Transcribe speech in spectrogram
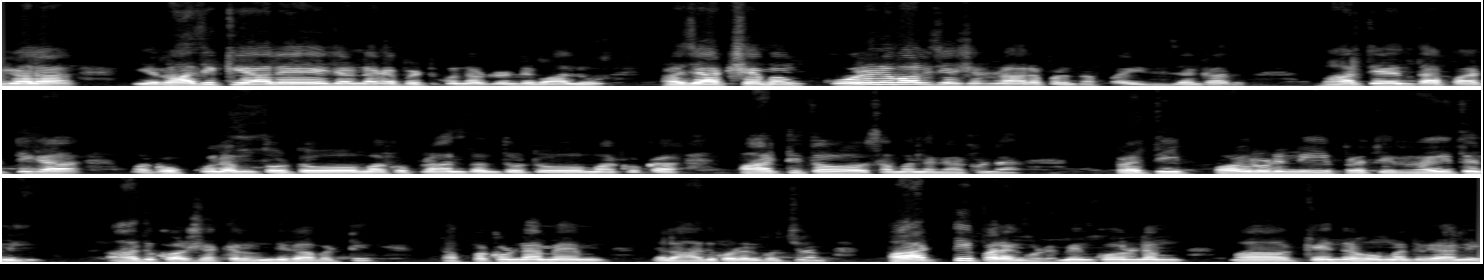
ఇవాళ ఈ రాజకీయాలే ఎజెండాగా పెట్టుకున్నటువంటి వాళ్ళు ప్రజాక్షేమం కోరని వాళ్ళు చేసేటువంటి ఆరోపణ తప్ప ఇది నిజం కాదు. భారతీయ జనతా పార్టీగా మాకు కులంతోటో మాకు ప్రాంతంతోటో మాకు ఒక పార్టీతో సంబంధం కాకుండా ప్రతి పౌరుడిని ప్రతి రైతుని ఆదుకోవాల్సిన అక్కడ ఉంది కాబట్టి తప్పకుండా మేము ఇలా ఆదుకోవడానికి వచ్చినాం. పార్టీ పరంగా కూడా మేము కోరినాం మా కేంద్ర హోంమంత్రి గారిని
